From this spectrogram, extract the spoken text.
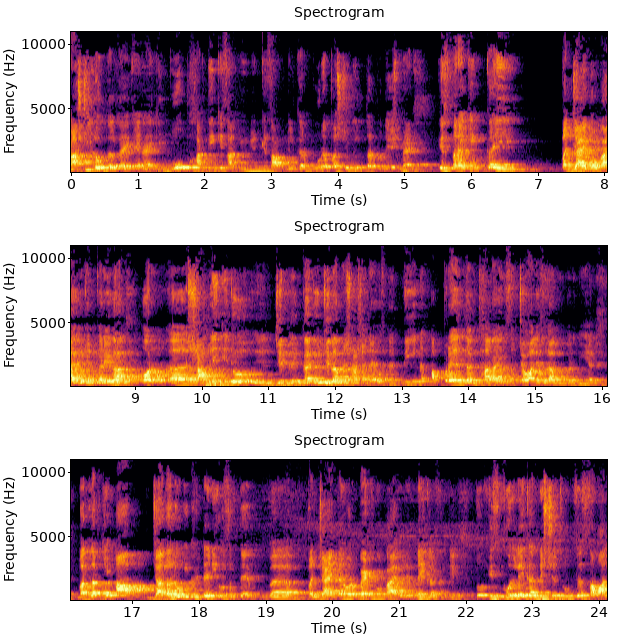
राष्ट्रीय लोकदल का यह कहना है कि वो भारतीय किसान यूनियन के साथ मिलकर पूरे पश्चिमी उत्तर प्रदेश में इस तरह की कई पंचायतों का आयोजन करेगा। और शामली की जो का जो जिला प्रशासन है, उसने तीन अप्रैल तक धारा एक लागू कर दी है। मतलब कि आप ज़्यादा लोग इकट्ठे नहीं हो सकते पंचायतें और बैठकों का आयोजन नहीं कर सकते। तो इसको लेकर निश्चित रूप से सवाल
